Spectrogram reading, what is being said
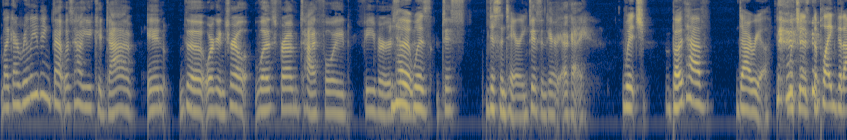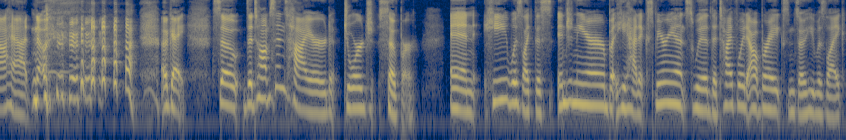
like I really think that was how you could die in the Oregon Trail was from typhoid fever. No, it was dis dysentery, dysentery. Okay. which both have diarrhea, which is the plague that I had. No. okay. So the Thompsons hired George Soper. And he was like this engineer, but he had experience with the typhoid outbreaks. And so he was like,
